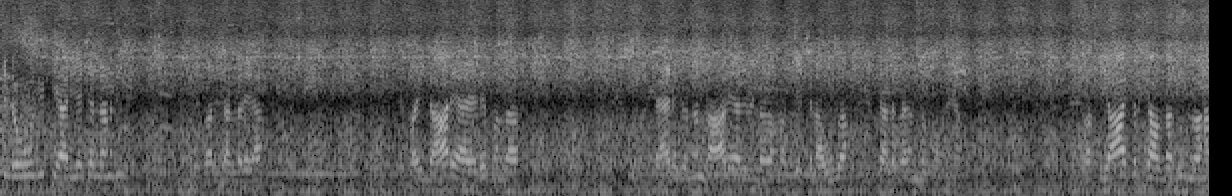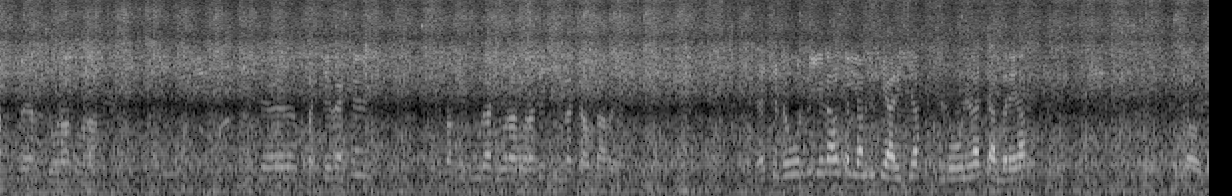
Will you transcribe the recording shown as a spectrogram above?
ਚੰਡੋਲ ਦੀ ਤਿਆਰੀ ਆ ਚੱਲਣ ਦੀ ਤੇ ਬਸ ਚੱਲ ਰਿਹਾ। ਤੇ ਬਾਈ, ਲਾ ਰਿਹਾ ਜਿਹੜੇ ਬੰਦਾ। ਬੈਠ ਕੇ ਉਹਨਾਂ ਨੂੰ ਲਾ ਰਿਹਾ ਜਿਵੇਂ ਲੱਗਦਾ ਹੁਣ ਅੱਗੇ ਚਲਾਊਗਾ ਜੇ ਚੱਲ ਪਿਆ ਉਹਨੂੰ ਦਿਖਾਉਣੇ ਆ ਬਾਕੀ ਆ ਇੱਧਰ ਚੱਲਦਾ ਝੂਲਾ ਨਾ, ਪੂਰਾ ਜੋੜਾ ਤੋੜਾ ਇੱਕ ਬੱਚੇ ਬੈਠੇ ਨੇ, ਬਾਕੀ ਪੂਰਾ ਜੋੜਾ ਤੋੜਾ ਤੇ ਝੂਲਾ ਚੱਲਦਾ ਹੋਇਆ। ਤੇ ਚੰਡੋਲ ਵੀ ਜਿਹੜਾ ਉਹ ਚੱਲਣ ਦੀ ਤਿਆਰੀ 'ਚ ਆ ਚੰਡੋਲ ਜਿਹੜਾ ਚੱਲ ਰਿਹਾ। ਲਓ ਜੀ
